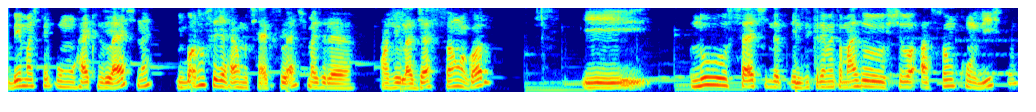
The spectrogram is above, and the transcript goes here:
bem mais tempo um hack slash, né? Embora não seja realmente hack slash, mas ele é uma jogabilidade de ação agora. E no 7 eles incrementam mais o estilo ação com lista.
